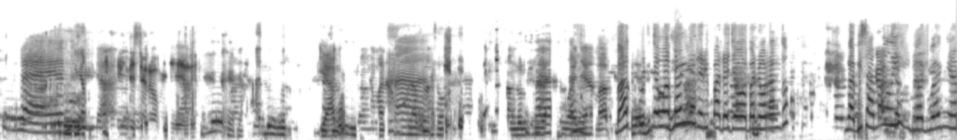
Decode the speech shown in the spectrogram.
Keren yang Disuruh pilih. ya aku Nah. aku langsung langsung dulu ya semuanya. Maaf. Bagus jawabannya daripada jawaban orang tuh nggak bisa milih dua-duanya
